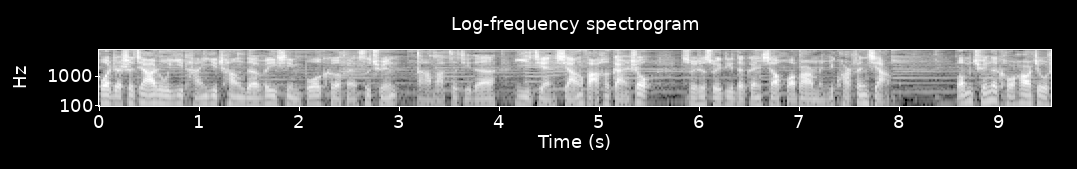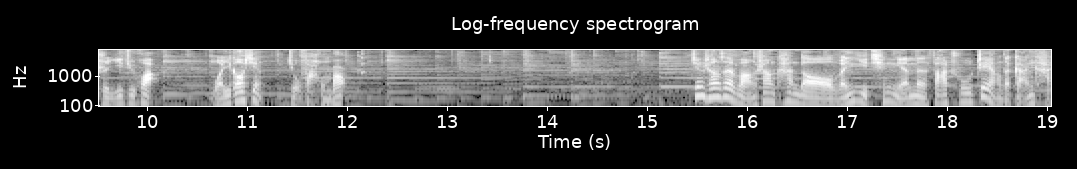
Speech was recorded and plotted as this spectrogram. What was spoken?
或者是加入“一谈一唱”的微信播客粉丝群啊，把自己的意见、想法和感受随时随地的跟小伙伴们一块分享。我们群的口号就是一句话：我一高兴就发红包。经常在网上看到文艺青年们发出这样的感慨：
